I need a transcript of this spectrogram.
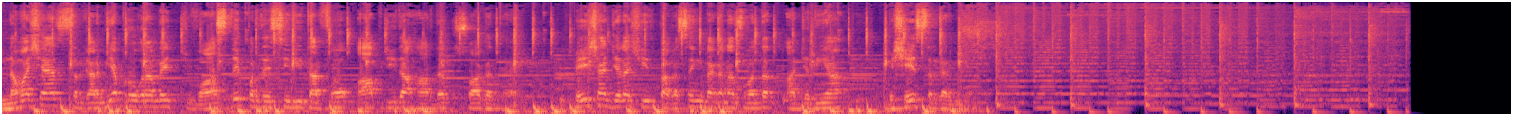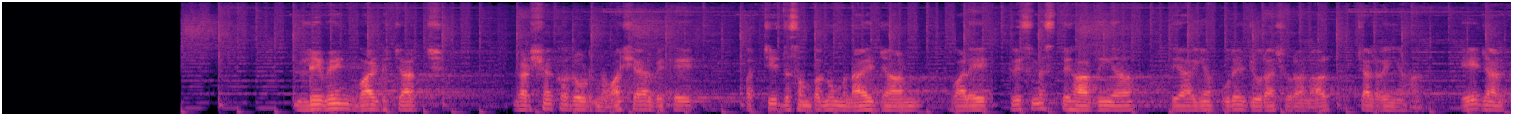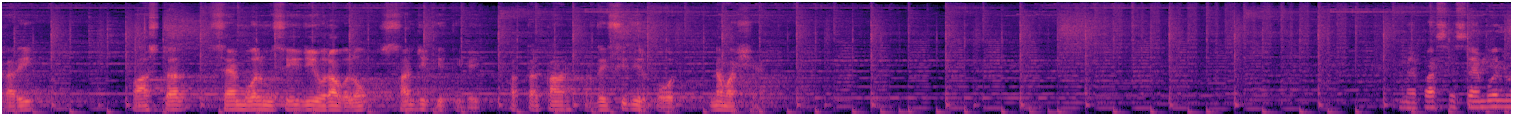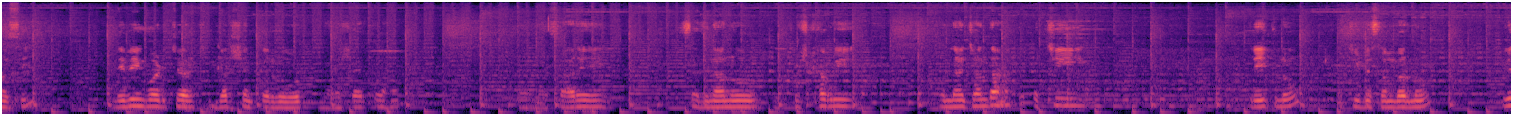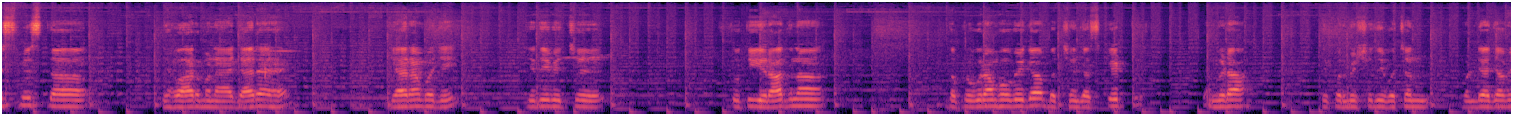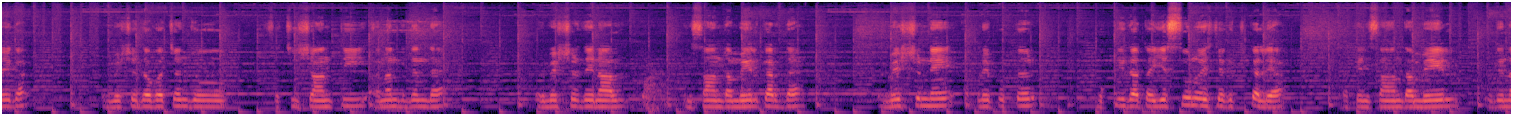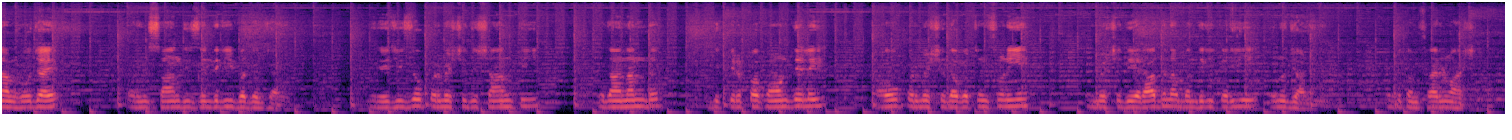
ਨਵਾਂ ਸ਼ਹਿਰ ਸਰਗਰਮੀਆਂ ਪ੍ਰੋਗਰਾਮ ਵਿੱਚ ਵਾਸਦੇ ਪਰਦੇਸੀ ਦੀ ਤਰਫੋਂ ਆਪ ਜੀ ਦਾ ਹਾਰਦਿਕ ਸਵਾਗਤ ਹੈ। ਪੇਸ਼ ਹੈ ਜ਼ਿਲ੍ਹਾ ਸ਼ਹੀਦ ਭਗਤ ਸਿੰਘ ਨਗਰ ਨਾਲ ਸੰਬੰਧਿਤ ਅੱਜ ਦੀਆਂ ਵਿਸ਼ੇਸ਼ ਸਰਗਰਮੀਆਂ। Living world church Garhshankar road, Nawan Shahr ਵਿਖੇ 25 ਦਸੰਬਰ ਨੂੰ ਮਨਾਏ ਜਾਣ ਵਾਲੇ ਕ੍ਰਿਸਮਸ ਤਿਉਹਾਰ ਦੀਆਂ ਤਿਆਰੀਆਂ ਪੂਰੇ ਜੋਰਾਂ ਸ਼ੋਰਾਂ ਨਾਲ ਚੱਲ ਰਹੀਆਂ ਹਨ। ਇਹ ਜਾਣਕਾਰੀ ਪਾਸਟਰ ਸੈਮੂਅਲ ਮਸੀਹ ਜੀ ਹੋਰਾਂ ਵੱਲੋਂ ਸਾਂਝੀ ਕੀਤੀ ਗਈ ਪੱਤਰਕਾਰ ਪਰਦੇਸੀ ਦੀ ਰਿਪੋਰਟ ਨਵਾਂ ਸ਼ਹਿਰ मैं pastor Samuel Masih living word church Garhshankar road Nawanshahr ਤੋਂ ਹਾਂ ਔਰ ਮੈਂ ਸਾਰੇ ਸੱਜਣਾਂ ਨੂੰ ਇੱਕ ਖੁਸ਼ਖਬਰੀ ਦੇਣਾ ਚਾਹੁੰਦਾ ਹਾਂ ਕਿ 25 ਤਰੀਕ ਨੂੰ 25 ਦਸੰਬਰ ਨੂੰ ਕ੍ਰਿਸਮਸ ਦਾ ਤਿਉਹਾਰ ਮਨਾਇਆ ਜਾ ਰਿਹਾ ਹੈ 11 ਵਜੇ ਜਿਹਦੇ ਵਿੱਚ ਸਤੁਤੀ ਆਰਾਧਨਾ ਦਾ ਪ੍ਰੋਗਰਾਮ ਹੋਵੇਗਾ ਬੱਚਿਆਂ ਦਾ ਸਕਿੱਟ ਭੰਗੜਾ ਤੇ ਪਰਮੇਸ਼ਰ ਦੇ ਵਚਨ ਵੰਡਿਆ ਜਾਵੇਗਾ ਪਰਮੇਸ਼ਰ ਦਾ ਵਚਨ ਜੋ ਸੱਚੀ ਸ਼ਾਂਤੀ ਆਨੰਦ ਦਿੰਦਾ ਹੈ ਪਰਮੇਸ਼ਰ ਦੇ ਨਾਲ ਇਨਸਾਨ ਦਾ ਮੇਲ ਕਰਦਾ ਹੈ ਪਰਮੇਸ਼ਰ ਨੇ ਆਪਣੇ ਪੁੱਤਰ ਮੁਕਤੀਦਾਤਾ ਯਿਸੂ ਨੂੰ ਇਸ ਜਗਤ 'ਚ ਘੱਲਿਆ ਅਤੇ ਇਨਸਾਨ ਦਾ ਮੇਲ ਉਹਦੇ ਨਾਲ ਹੋ ਜਾਏ ਔਰ ਇਨਸਾਨ ਦੀ ਜ਼ਿੰਦਗੀ ਬਦਲ ਜਾਏ। ਮੇਰੇ ਜੀਜ਼ੋ, ਪਰਮੇਸ਼ਰ ਦੀ ਸ਼ਾਂਤੀ ਉਹਦਾ ਆਨੰਦ ਦੀ ਕਿਰਪਾ ਪਾਉਣ ਦੇ ਲਈ ਆਓ ਪਰਮੇਸ਼ਰ ਦਾ ਵਚਨ ਸੁਣੀਏ, ਪਰਮੇਸ਼ਰ ਦੀ ਆਰਾਧਨਾ, ਬੰਦਗੀ ਕਰੀਏ, ਉਹਨੂੰ ਜਾਣੀਏ। ਤੁਹਾਨੂੰ ਸਾਰਿਆਂ ਨੂੰ ਆਸ਼ੀਰਵਾਦ।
